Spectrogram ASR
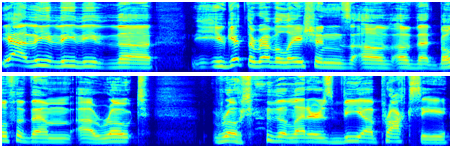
yeah. The the the the you get the revelations of of that both of them uh, wrote wrote the letters via proxy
